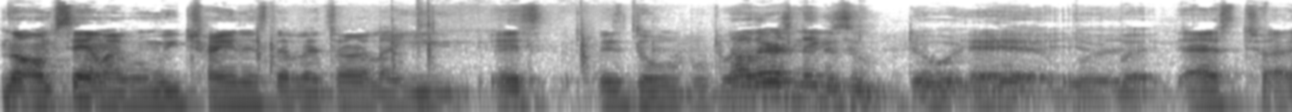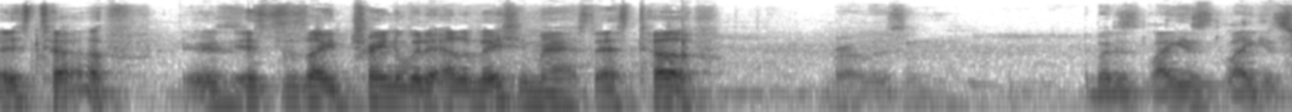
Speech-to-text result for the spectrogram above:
No, I'm saying like when we train and stuff at Tark, like you, it's it's doable. But No, there's niggas who do it. yeah, Yeah, but, but that's t- it's tough. there's, It's just like training with an elevation mask. That's tough. bro, listen. But it's like it's like it's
